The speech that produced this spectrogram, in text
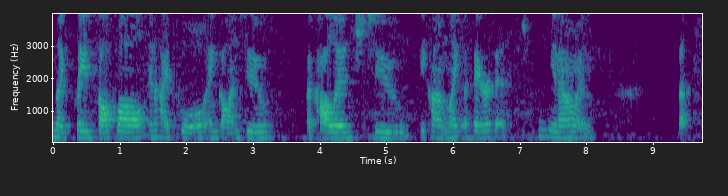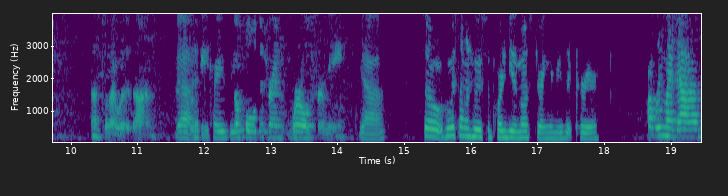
like played softball in high school and gone to a college to become like a therapist, you know, and that's that's what I would have done. Yeah, would it's crazy. A whole different world for me. Yeah. So, who was someone who supported you the most during your music career? Probably my dad.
